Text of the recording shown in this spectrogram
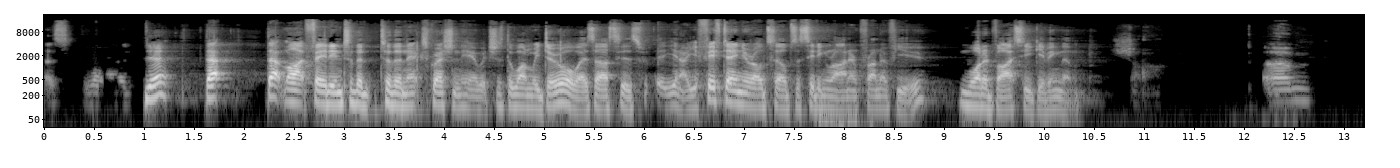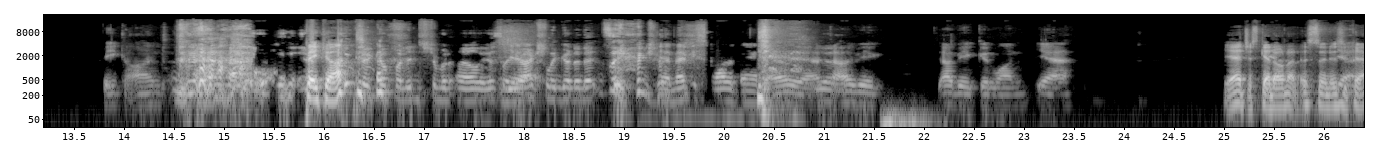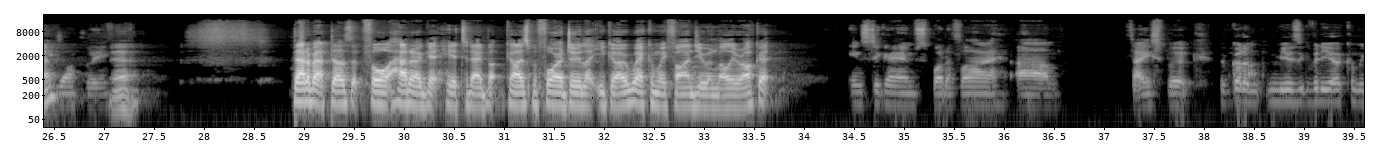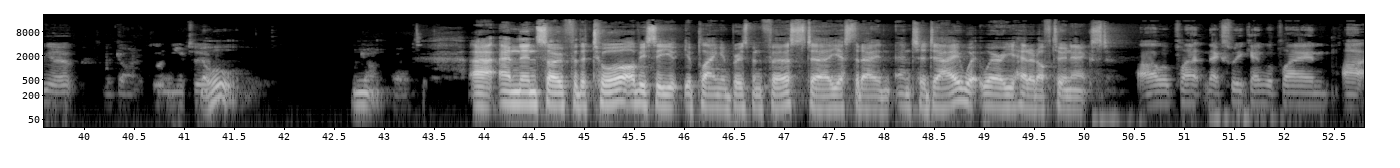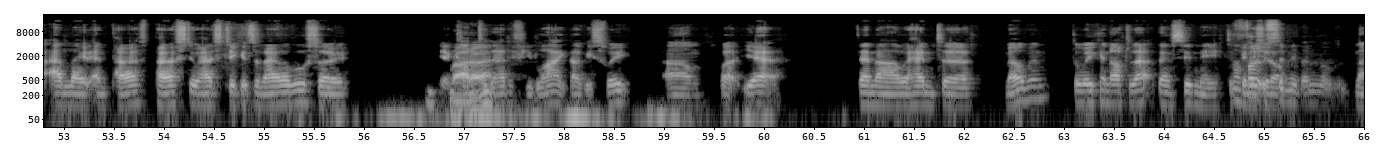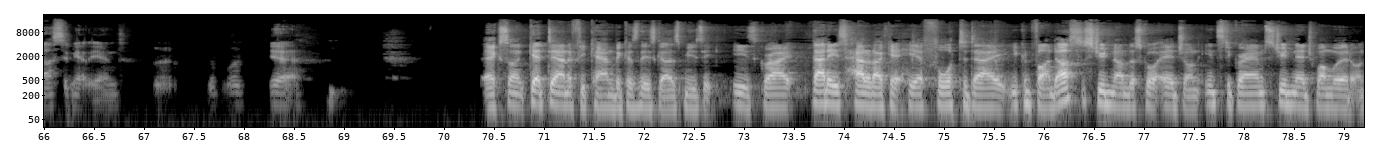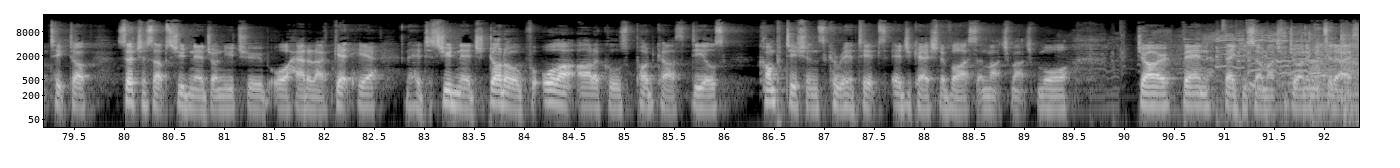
that's what I, Yeah, that that might feed into the to the next question here, which is the one we do always ask: is you know your fifteen year old selves are sitting right in front of you. What advice are you giving them? um, be kind. Pick up. pick up an instrument earlier, so you're actually good at it. So actually, yeah, maybe start a band earlier. Yeah. That would be that would be a good one. Yeah, Yeah, just get Yeah. on it as soon as yeah, you can. exactly. Yeah. That about does it for how did I get here today. But guys, before I do let you go, where can we find you and Molly Rocket? Instagram, Spotify, um, Facebook. we've got a music video coming out on YouTube. Ooh. Mm. Uh, and then, so for the tour, obviously you- you're playing in Brisbane first, uh, yesterday and, and today. Where, where are you headed off to next? Uh, we're playing next weekend. We're playing uh, Adelaide and Perth. Perth still has tickets available, so yeah, come Righto. to that if you'd like. That'd be sweet. Um, but yeah, then uh, we're heading to Melbourne the weekend after that. Then Sydney to I finish it it was off. Sydney then Melbourne. Nah, Sydney at the end. Never mind. Yeah. Excellent. Get down if you can because these guys' music is great. That is How Did I Get Here for today. You can find us, student underscore edge on Instagram, student edge one word on TikTok. Search us up, Student Edge on YouTube or How Did I Get Here, and head to studentedge.org for all our articles, podcasts, deals, competitions, career tips, education advice, and much, much more. Joe, Ben, thank you so much for joining me today.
